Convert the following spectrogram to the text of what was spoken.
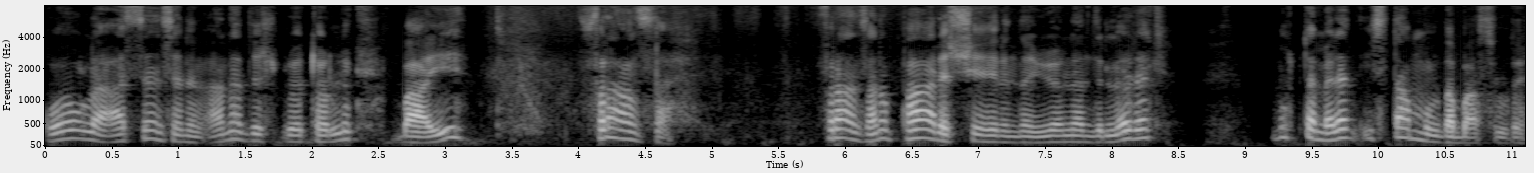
Google Ascense'nin ana distribütörlük bayi Fransa. Fransa'nın Paris şehrinden yönlendirilerek muhtemelen İstanbul'da basıldı.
